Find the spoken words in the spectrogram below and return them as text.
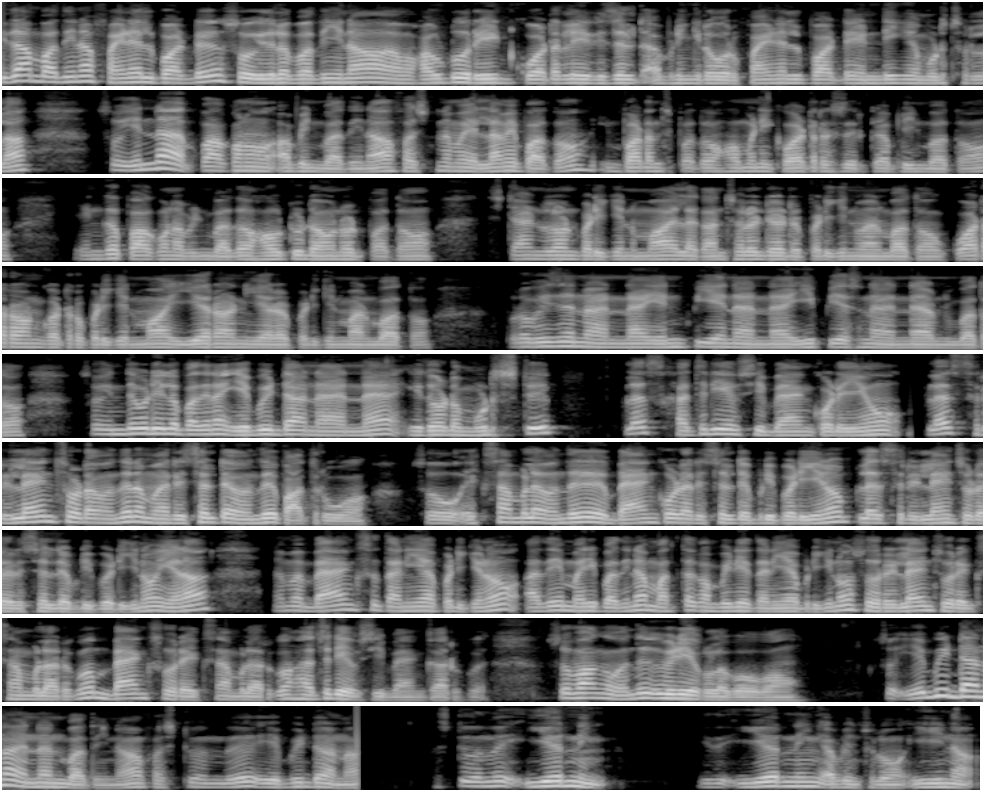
இதான் பார்த்தீங்கன்னா ஃபைனல் பாட்டு ஸோ இதில் பார்த்தீங்கன்னா, how to read quarterly result அப்படிங்கிற ஒரு ஃபைனல் பாட்டு எண்டிங்கை முடிச்சிடலாம். ஸோ என்ன பார்க்கணும் அப்படின்னு பார்த்தீங்கன்னா, ஃபர்ஸ்ட் நம்ம எல்லாமே பார்த்தோம். இம்பார்ட்டன்ஸ் பார்த்தோம். ஹவு மெனி குவார்டர்ஸ் இருக்குது அப்படின்னு பார்த்தோம். எங்கே பார்க்கணும் அப்படின்னு பார்த்தோம். ஹவு டு டவுன்லோட் பார்த்தோம். ஸ்டாண்ட் லோன் படிக்கணுமா? இல்லை கன்சாலிடேட்டர் படிக்கணுமான்னு பார்த்தோம். குவார்டர் ஆன் குவார்டர் படிக்கணுமா? இயர் ஆன் இயர் படிக்கணுமான்னு பார்த்தோம். ப்ரொவிஷன் என்ன? என்பிஏன்னா என்ன? இபிஎஸ்னா என்ன? அப்படின்னு பார்த்தோம். ஸோ இந்த வீடியோல பார்த்தீங்கன்னா, எபிட்டானா என்ன? இதோட முடிச்சுட்டு ப்ளஸ் ஹெச்டிஎஃப்சி பேங்க்கோடையும் ப்ளஸ் ரிலையன்ஸோட வந்து நம்ம ரிசல்ட்டை வந்து பார்த்துருவோம். ஸோ எக்ஸாம்பிளா வந்து பேங்க்கோட ரிசல்ட் எப்படி படிக்கணும்? ப்ளஸ் ரிலையன்ஸோட ரிசல்ட் எப்படி படிக்கணும்? ஏன்னா, நம்ம பேங்க்ஸ் தனியாக படிக்கணும். அதே மாதிரி பார்த்தீங்கன்னா, மற்ற கம்பெனியை தனியாக படிக்கணும். ஸோ ரிலையன்ஸ் ஒரு எக்ஸாம்பிளாக இருக்கும். பேங்க்ஸ் ஒரு எக்ஸாம்பிளாக இருக்கும். ஹெச்டிஎஃப்சி பேங்க்காக இருக்கும். ஸோ வாங்க வந்து வீடியோக்குள்ளே போவோம். ஸோ எபிட்டானா என்னென்னு பார்த்தீங்கன்னா, ஃபஸ்ட்டு வந்து எபிடானா ஃபஸ்ட்டு வந்து இயர்னிங். இது இயர்னிங் அப்படின்னு சொல்லுவோம். E ஈனா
